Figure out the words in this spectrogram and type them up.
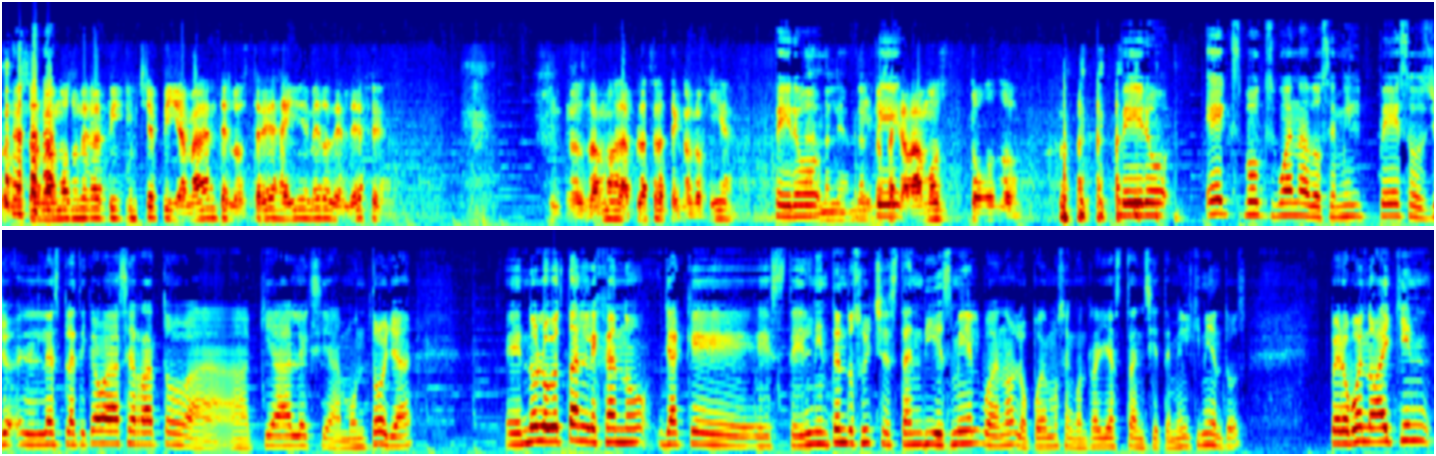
Con eso armamos una pinche pijamada entre los tres ahí en medio del DF. Y nos vamos a la Plaza de la Tecnología. Pero... Ándale, ándale. Y nos acabamos todo. Pero Xbox One a 12 mil pesos. Yo les platicaba hace rato a, aquí a Alex y a Montoya eh, no lo veo tan lejano ya que este el Nintendo Switch está en 10.000, bueno, lo podemos encontrar ya hasta en 7.500. Pero bueno, hay quien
